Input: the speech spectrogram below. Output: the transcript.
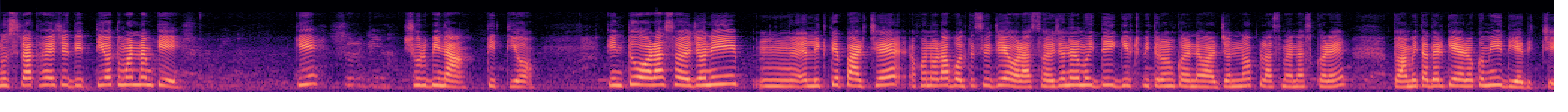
নুসরাত হয়েছে দ্বিতীয়, তোমার নাম কি? কি? সুরবিনা, তৃতীয়। কিন্তু ওরা ছয়জনই লিখতে পারছে। এখন ওরা বলতেছে যে ওরা ছয়জনের মধ্যেই গিফট বিতরণ করে নেওয়ার জন্য প্লাস মাইনাস করে। তো আমি তাদেরকে এরকমই দিয়ে দিচ্ছি।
